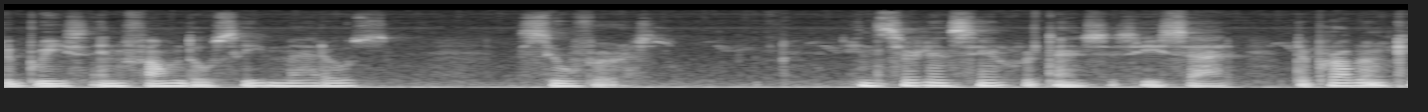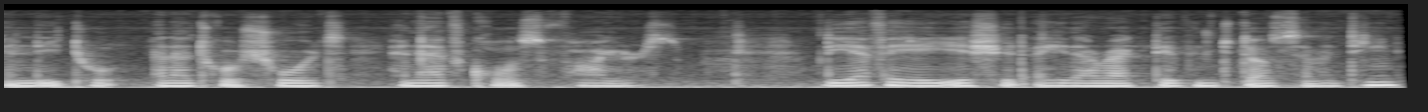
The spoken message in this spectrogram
debris and found those same metals, silvers. In certain circumstances, he said, the problem can lead to electrical shorts and have caused fires. The FAA issued a directive in 2017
